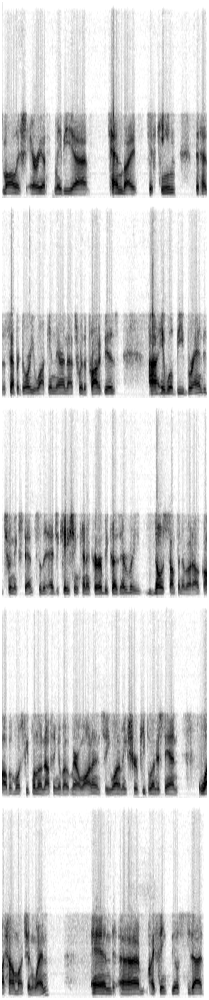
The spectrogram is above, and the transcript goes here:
smallish area, maybe uh, 10 by 15, that has a separate door. You walk in there, and that's where the product is. Uh, it will be branded to an extent so that education can occur because everybody knows something about alcohol, but most people know nothing about marijuana, and so you want to make sure people understand what, how much, and when. And um, I think they'll see that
